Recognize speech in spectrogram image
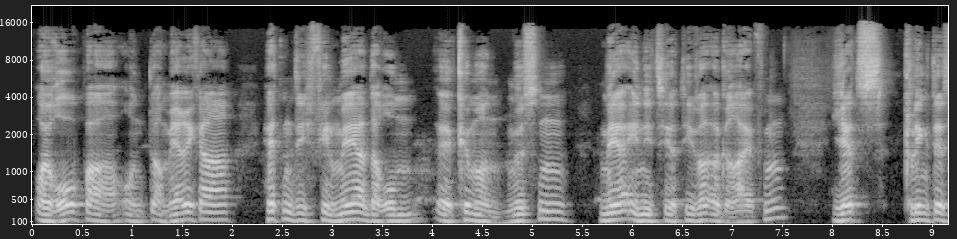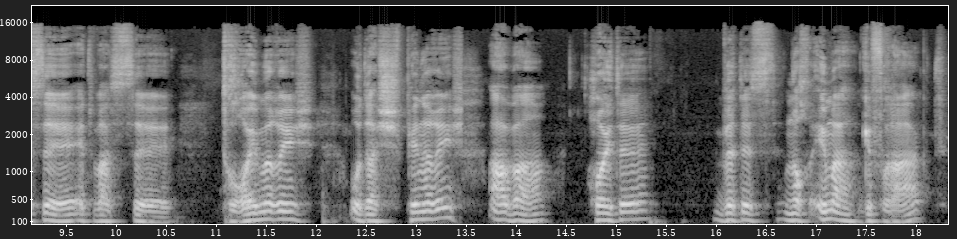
Europa und Amerika, hätten sich viel mehr darum äh, kümmern müssen, mehr Initiative ergreifen. Jetzt klingt es äh, etwas äh, träumerisch oder spinnerisch, aber heute wird es noch immer gefragt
